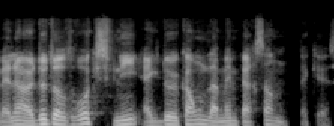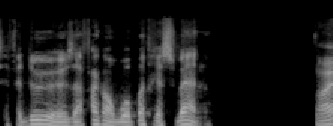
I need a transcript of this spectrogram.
Mais là, un 2 de 3 qui se finit avec deux comptes de la même personne. Fait que ça fait deux euh, affaires qu'on voit pas très souvent. là. Oui,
